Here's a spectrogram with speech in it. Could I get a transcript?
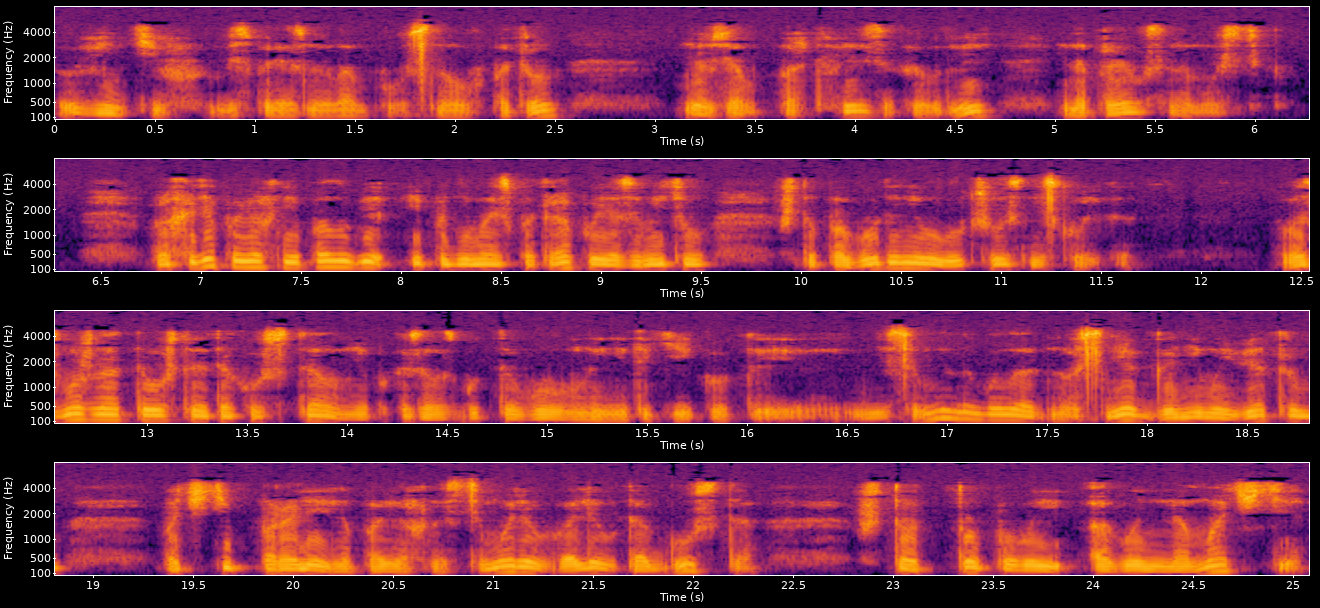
Ввинтив бесполезную лампу снова в патрон, я взял портфель, закрыл дверь и направился на мостик. Проходя по верхней палубе и поднимаясь по трапу, я заметил, что погода не улучшилась нисколько. Возможно, от того, что я так устал, мне показалось, будто волны не такие крутые. Несомненно, было одно. Снег, гонимый ветром, почти параллельно поверхности моря, валил так густо, что топовый огонь на мачте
